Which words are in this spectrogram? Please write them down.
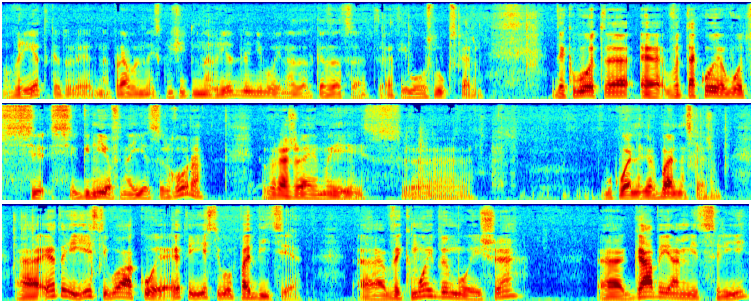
вред, которое направлено исключительно на вред для него, и надо отказаться от, от его услуг, скажем. Так вот, э, э, вот такой вот с, с, гнев на Ецергора, выражаемый с, э, буквально вербально, скажем, э, это и есть его окоя, это и есть его побитие. Э, Векмой бы Мойше, Э, Габия Мицри,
